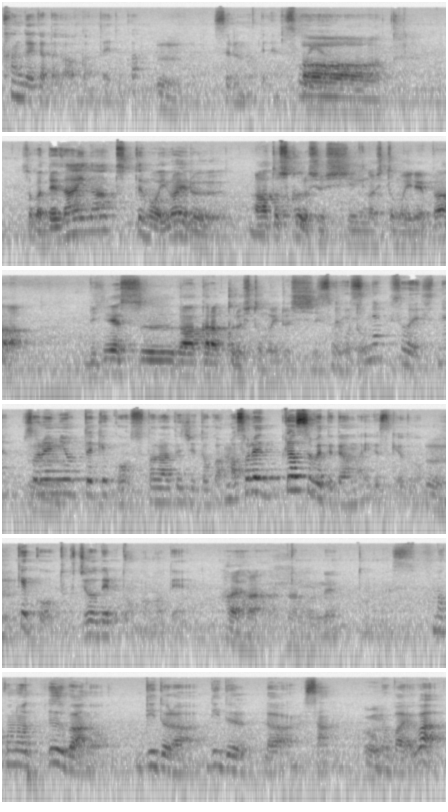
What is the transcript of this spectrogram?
考え方が分かったりとかするのでそういう。ああそうかデザイナーっつってもいわゆるアートスクール出身の人もいればビジネス側から来る人もいるしそうですね。そうですね。うん。それによって結構ストラテジーとか、まあ、それが全てではないですけど、うん。結構特徴出ると思うので。はいはいはい。なるほどね。と思います、まあ、このウーバーのディドラディドラーさんの場合は、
